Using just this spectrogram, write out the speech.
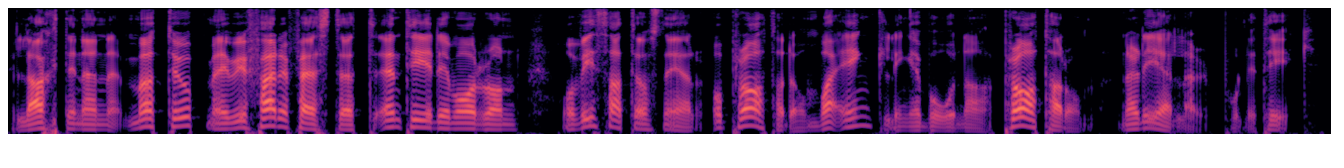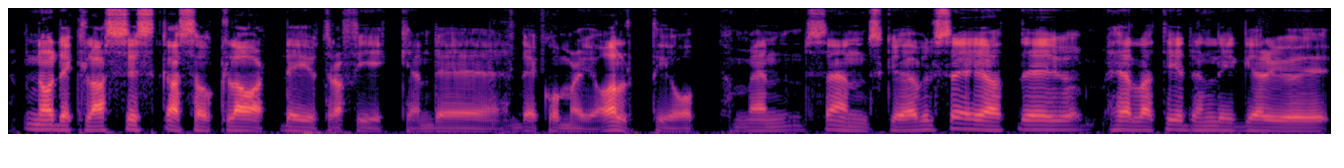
Lahtinen mötte upp mig vid färgfestet en tidig morgon och vi satte oss ner och pratade om vad Enklingeborna pratar om när det gäller politik. No, det klassiska såklart, det är ju trafiken. Det, det kommer ju alltid upp. Men sen skulle jag väl säga att det ju, hela tiden ligger ju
